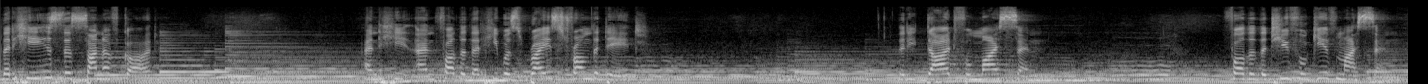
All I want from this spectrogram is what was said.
that He is the Son of God. And, he, and Father, that He was raised from the dead, that He died for my sin. Father, that you forgive my sin.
